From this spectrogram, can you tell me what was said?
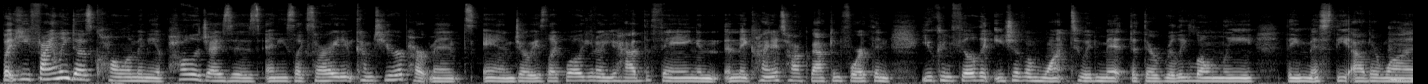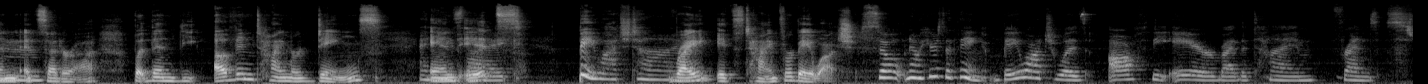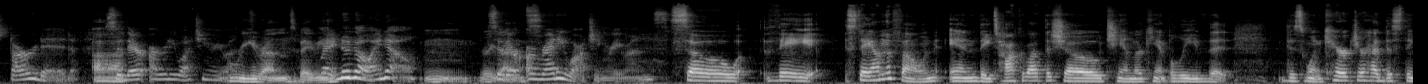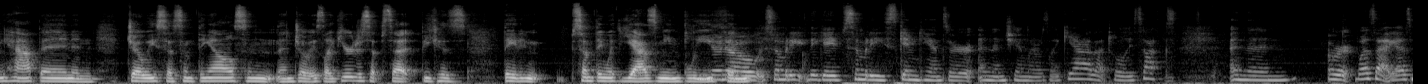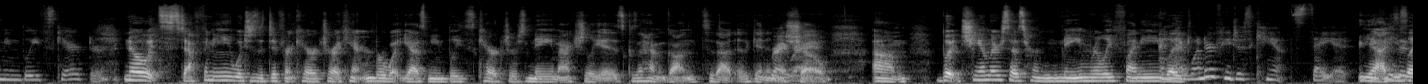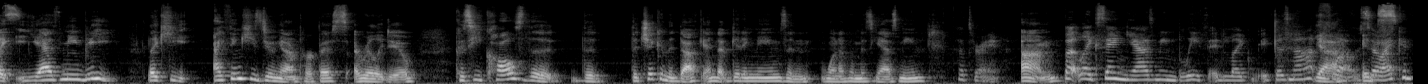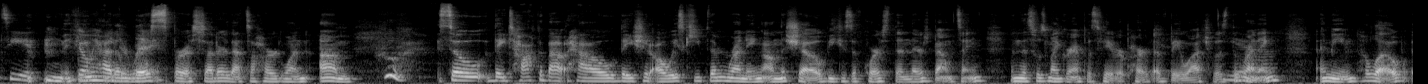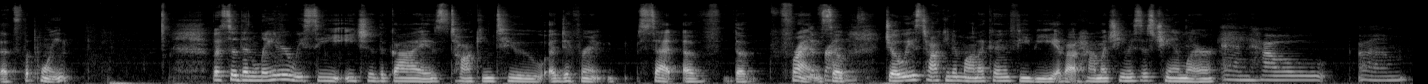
But he finally does call him and he apologizes and he's like, Sorry, I didn't come to your apartment. And Joey's like, Well, you know, you had the thing. And, and they kind of talk back and forth. And you can feel that each of them want to admit that they're really lonely. They miss the other one, mm-hmm. etc. But then the oven timer dings And and, he's like, it's, Baywatch time. right? It's time for Baywatch. So now here's the thing Baywatch was off the air by the time Friends started. Uh, so they're already watching reruns. Reruns, baby. right, no, no, I know. Mm. So they're already watching reruns. So they stay on the phone and they talk about the show. Chandler can't believe that this one character had this thing happen, and Joey says something else, and then Joey's like, "You're just upset because they didn't something with Yasmin Bleeth." No, no, somebody they gave somebody skin cancer, and then Chandler was like, "Yeah, that totally sucks." And then, or was that Yasmin Bleeth's character? No, it's Stephanie, which is a different character. I can't remember what Yasmin Bleeth's character's name actually is because I haven't gotten to that again in Right, the right. show. Um, but Chandler says her name really funny, And like I wonder if he just can't say it. Yeah, he's like Yasmin Blee. Like he, I think he's doing it on purpose. I really do, because he calls the the the chick and the duck end up getting names, and one of them is Yasmin. that's right. Um, But like saying Yasmin Bleeth, it like it does not Yeah, flow. So I could see it if you had a either way. lisp or a stutter, that's a hard one. Um, Whew. so they talk about how they should always keep them running on the show because of course then there's bouncing and this was my grandpa's favorite part of baywatch was the Yeah. running i mean hello that's the point but so then later we see each of the guys talking to a different set of the friends. So. Joey is talking to Monica and Phoebe about how much he misses Chandler. and how um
